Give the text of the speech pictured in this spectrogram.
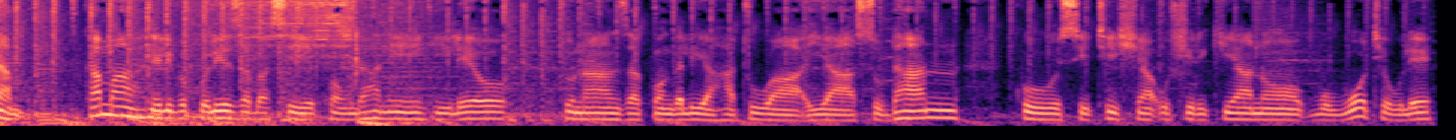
Naam, kama nilivyokueleza, basi kwa undani hii leo tunaanza kuangalia hatua ya Sudan kusitisha ushirikiano wowote ule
